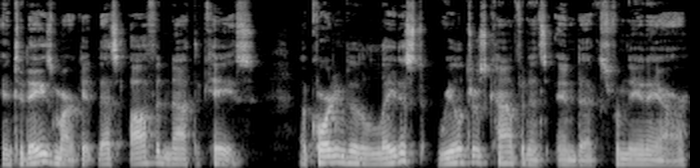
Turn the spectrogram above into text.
In today's market, that's often not the case. According to the latest Realtors Confidence Index from the NAR,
